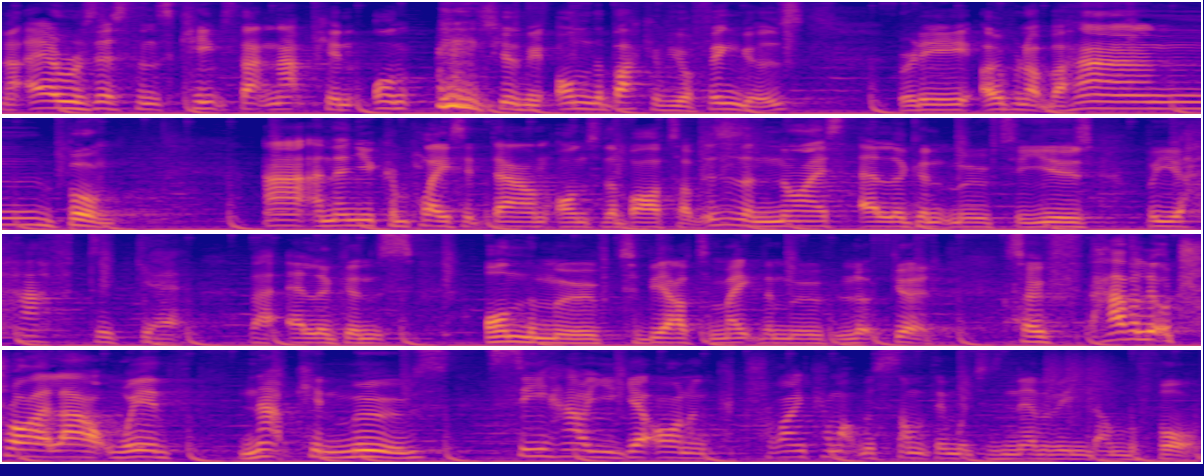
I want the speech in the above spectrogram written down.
Now air resistance keeps that napkin on, excuse me, on the back of your fingers. Ready, open up the hand, boom. Uh, and then you can place it down onto the bar top. This is a nice, elegant move to use, but you have to get that elegance on the move to be able to make the move look good. So have a little trial out with napkin moves, see how you get on and try and come up with something which has never been done before.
